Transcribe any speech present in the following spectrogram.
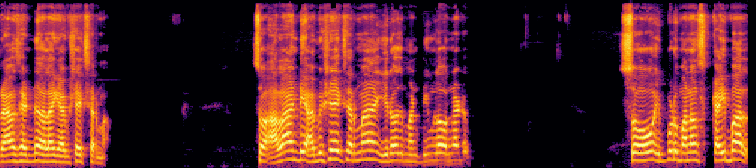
ట్రావెల్స్ హెడ్ అలాగే అభిషేక్ శర్మ. సో అలాంటి అభిషేక్ శర్మ ఈరోజు మన టీంలో ఉన్నాడు. సో ఇప్పుడు మనం స్కైబాల్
